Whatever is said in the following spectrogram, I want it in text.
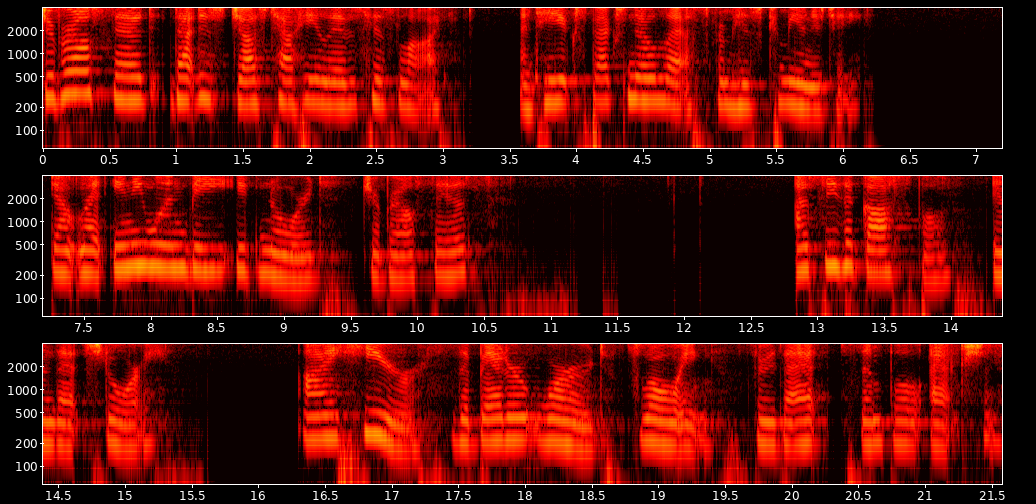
Jabril said that is just how he lives his life, and he expects no less from his community. Don't let anyone be ignored, Jabril says. I see the gospel in that story. I hear the better word flowing through that simple action.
